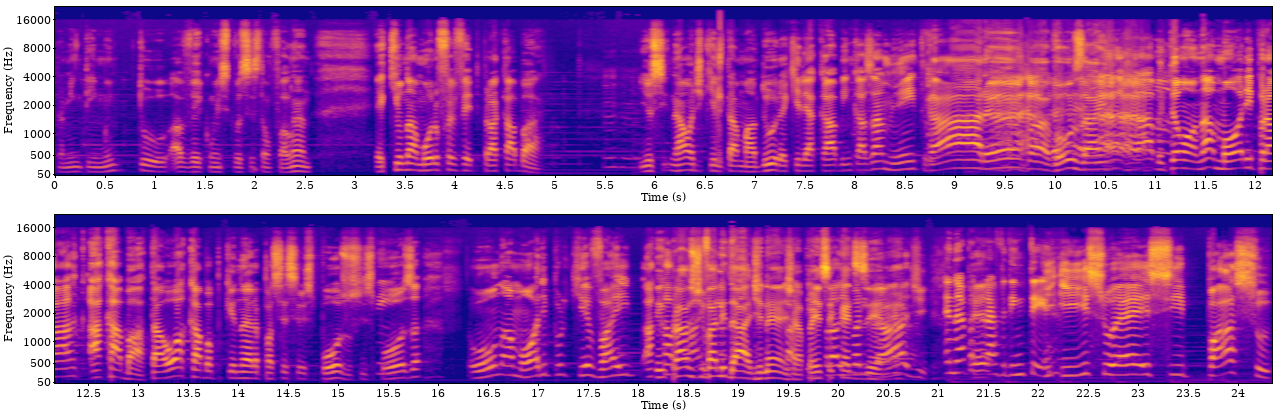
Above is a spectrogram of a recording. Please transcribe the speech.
pra mim tem muito a ver com isso que vocês estão falando, é que o namoro foi feito pra acabar. E o sinal de que ele tá maduro é que ele acaba em casamento. Caramba, vou usar, hein? Acaba. Então, ó, namore pra acabar, tá? Ou acaba porque não era pra ser seu esposo, sua esposa, ou namore porque vai acabar. Tem prazo de validade, né? casamento. Já, Ah, pra tem isso você prazo quer de dizer. né? validade. Não é pra durar a vida inteira. E, e isso é esse passo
